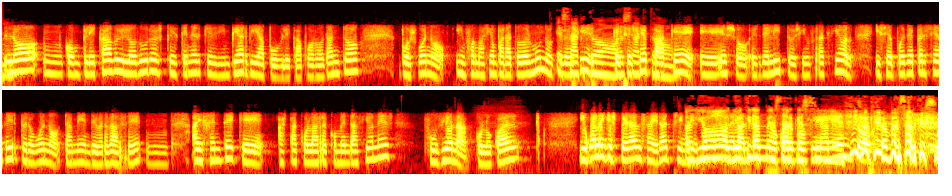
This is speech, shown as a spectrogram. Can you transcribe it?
lo mm, complicado y lo duro es que tener que limpiar vía pública. Por lo tanto, pues bueno, información para todo el mundo, quiero decir, que se sepa que eh, eso es delito, es infracción y se puede perseguir, pero bueno, también de verdad, ¿eh? Mm, hay gente que hasta con las recomendaciones funciona, con lo cual igual hay esperanza, Irachi. Nos yo, estamos adelantando quiero pensar con el que sí. Yo quiero pensar que sí,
